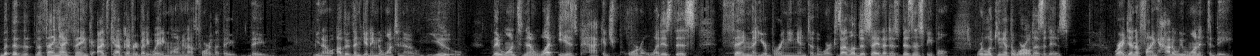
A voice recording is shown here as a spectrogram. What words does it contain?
But the, the the thing I think I've kept everybody waiting long enough for that they they, you know, other than getting to want to know you they want to know what is PackagePortal? What is this thing that you're bringing into the world? Because i love to say that as business people we're looking at the world as it is. We're identifying how do we want it to be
